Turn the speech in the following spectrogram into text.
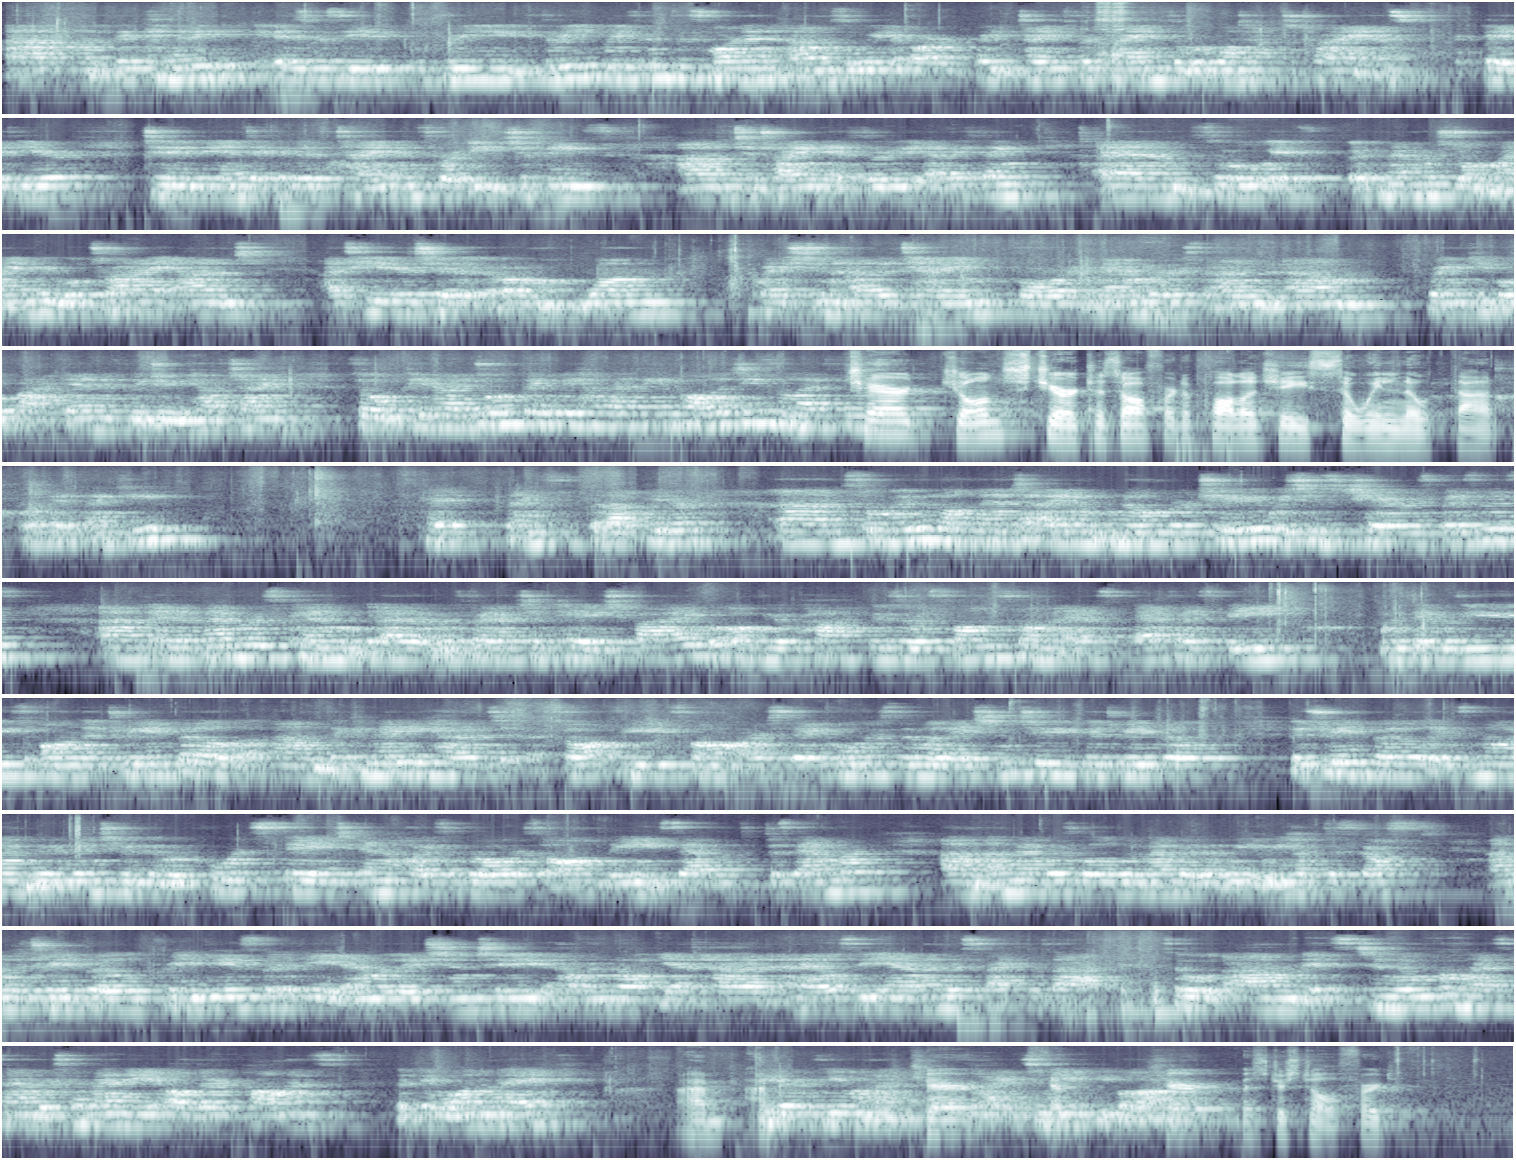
Um, the committee is received three, three briefings this morning, um, so we are quite tight for time, so we're going to have to try and adhere to the indicative timings for each of these, um, to try and get through everything. Um, so if, if members don't mind, we will try and adhere to, um, one question at a time for members and, um, bring people back in if we do have time. So Peter, I don't think we have any apologies unless Chair John Stewart has offered apologies, so we'll note that. Okay, thank you. Okay, thanks for that, Peter. Um, so moving on then to item number two, which is chair's business. Um, and if members can, uh, refer to page five of your pack, there's a response from FSB with their views on the trade bill. Um, the committee had sought views from our stakeholders in relation to the trade bill. The trade bill is now moving to the report stage in the House of Lords on the seventh of December. Um, and members will remember that we, we have discussed um, the trade bill previously in relation to having not yet had an LCM in respect of that. So um, it's to note unless members have any other comments that they want to make. Um, and, Peter, if you want to Chair, like to yep, people on. Chair, Mr Stalford.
